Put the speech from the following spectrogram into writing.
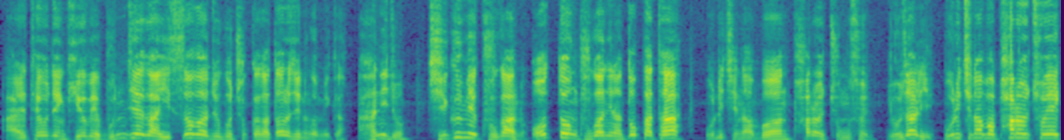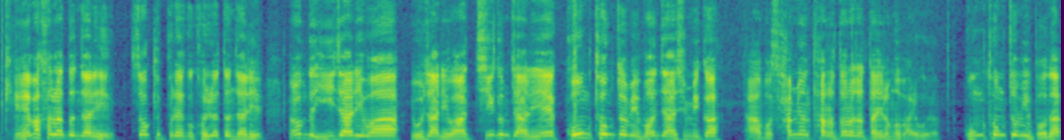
알테오젠 기업에 문제가 있어가지고 주가가 떨어지는 겁니까? 아니죠. 지금의 구간 어떤 구간이나 똑같아? 우리 지난번 8월 중순 요 자리 우리 지난번 8월 초에 개박살 났던 자리 서킷 브레이크 걸렸던 자리 여러분들 이 자리와 요 자리와 지금 자리에 공통점이 뭔지 아십니까? 아 뭐 3년 타로 떨어졌다 이런 거 말고요 공통점이 뭐다?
